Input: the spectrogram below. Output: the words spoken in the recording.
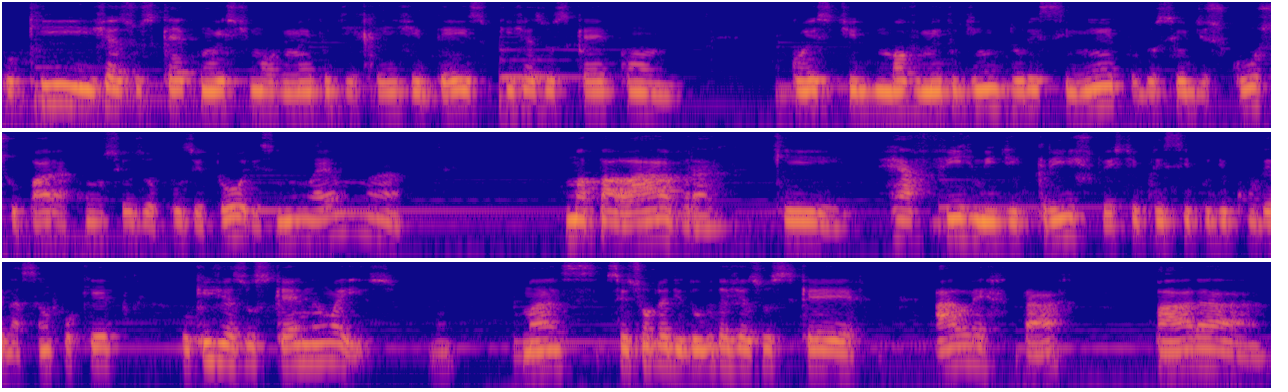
o que Jesus quer com este movimento de rigidez, o que Jesus quer com com este movimento de endurecimento do seu discurso para com os seus opositores, não é uma, uma palavra que reafirme de Cristo este princípio de condenação, porque o que Jesus quer não é isso. Né? Mas, sem sombra de dúvida, Jesus quer alertar para,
